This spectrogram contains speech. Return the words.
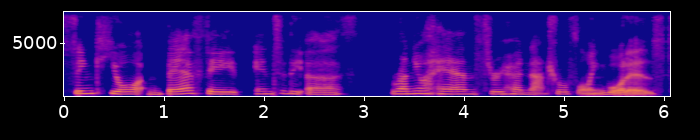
Sink your bare feet into the earth. Run your hands through her natural flowing waters.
